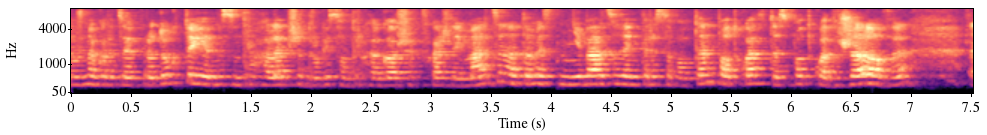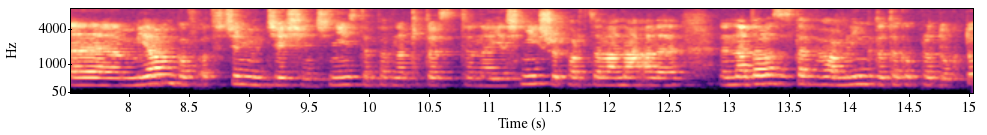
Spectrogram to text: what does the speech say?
różnego rodzaju produkty. Jedne są trochę lepsze, drugie są trochę gorsze w każdej marce. Natomiast mnie bardzo zainteresował ten podkład. To jest podkład żelowy. Em, Miałam go w odcieniu 10. Nie jestem pewna, czy to jest najjaśniejszy porcelana, ale na dole zostawię Wam link do tego produktu.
